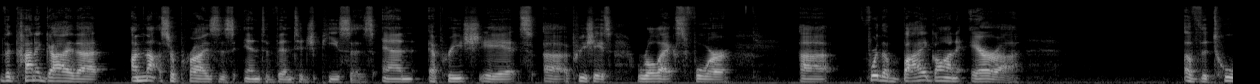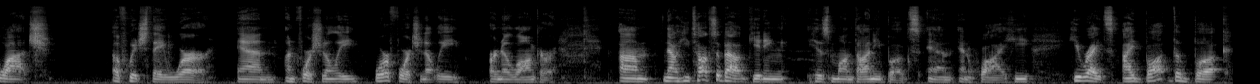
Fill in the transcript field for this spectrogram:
the kind of guy that I'm not surprised is into vintage pieces and appreciates uh, appreciates Rolex for uh, for the bygone era of the tool watch of which they were, and unfortunately or fortunately are no longer. Um, now he talks about getting his Mondani books and and why he he writes, "I bought the book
